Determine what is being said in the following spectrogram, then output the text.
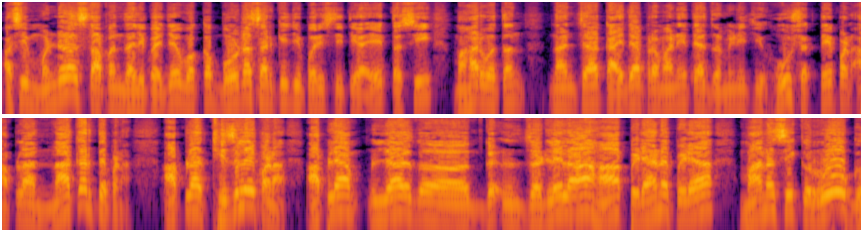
अशी मंडळं स्थापन झाली पाहिजे. वकफ बोर्डासारखी जी परिस्थिती आहे तशी महारवतनांच्या कायद्याप्रमाणे त्या जमिनीची होऊ शकते पण आपला नाकर्तेपणा आपला थिजलेपणा आपल्या जडलेला हा पिढ्यानं पिढ्या मानसिक रोग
